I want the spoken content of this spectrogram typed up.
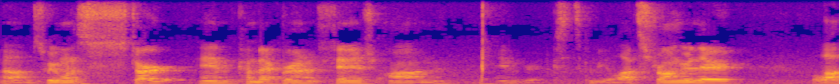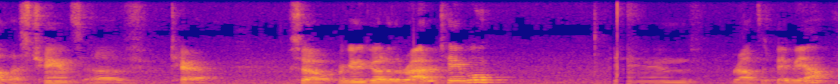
Um, so we want to start and come back around and finish on the end grain because it's going to be a lot stronger there, a lot less chance of tear out. So we're going to go to the router table and route this baby out.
